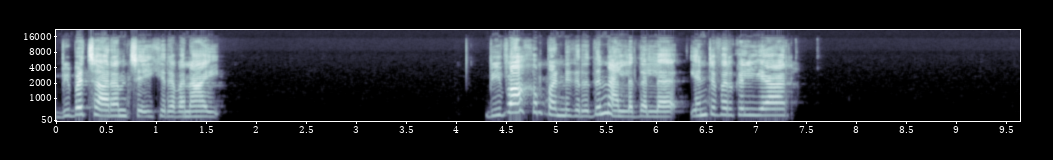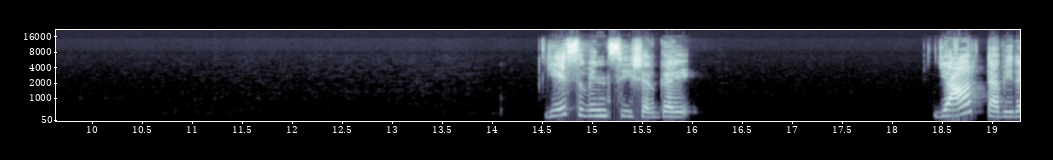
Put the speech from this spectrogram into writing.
விபச்சாரம் செய்கிறவனாய். விவாகம் பண்ணுகிறது நல்லதல்ல. என்றவர்கள் யார்? இயேசுவின் சீஷர்கள். யார் தவிர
